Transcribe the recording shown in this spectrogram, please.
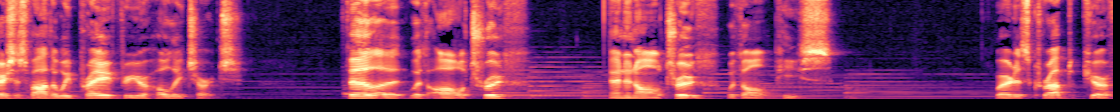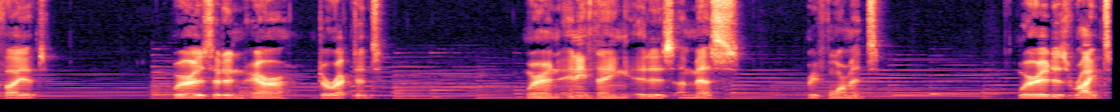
Gracious Father, we pray for your holy church. Fill it with all truth, and in all truth with all peace. Where it is corrupt, purify it where is it in error, direct it. Where in anything it is amiss, reform it. Where it is right,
